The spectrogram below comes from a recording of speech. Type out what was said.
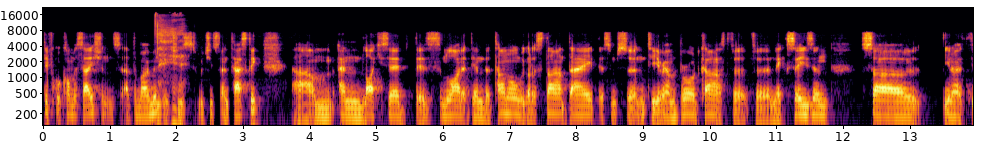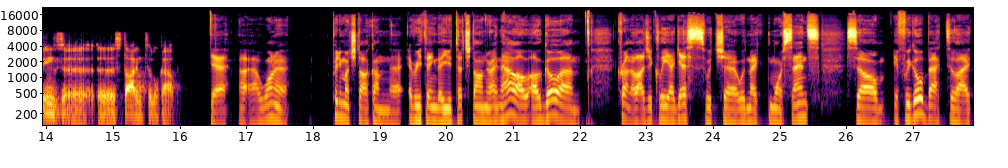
difficult conversations at the moment, which is which is fantastic. Um, and like you said, there's some light at the end of the tunnel. We've got a start date. There's some certainty around broadcast for, for next season. So you know things are, are starting to look up. Yeah, I, I want to pretty much talk on uh, everything that you touched on right now. I'll, I'll go um, chronologically, I guess, which uh, would make more sense. So if we go back to like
